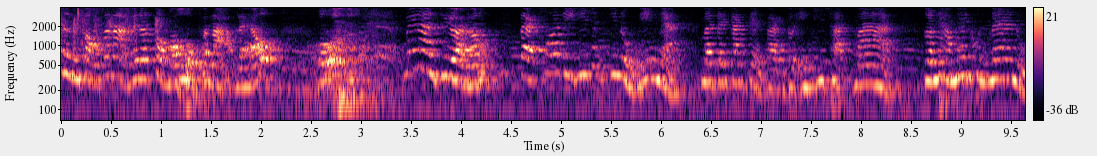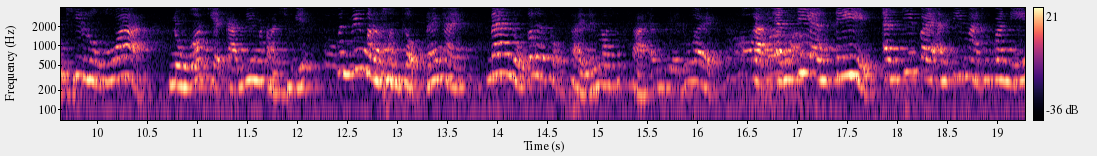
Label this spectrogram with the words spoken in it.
หนึ่งสองสนามไม่นะจบมาหกสนามแล้ว โอ้ไม่น่าเชื่อเนาะแต่ข้อดีที่ที่หนูวิ่งเนี่ย มันเป็นการเปลี่ยนแปลงตัวเองที่ชัดมาก จนทำให้คุณแม่หนูที่รู้ว่าหนูว่าเกลียดการวิ่งมาตลอดชีวิต มันวิ่งมาราธอนจบได้ไง แม่หนูก็เลยสงสัยเลยมาศึกษาแอมเวย์ด้วย จาก anti anti anti ไป anti มาทุกวันนี้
